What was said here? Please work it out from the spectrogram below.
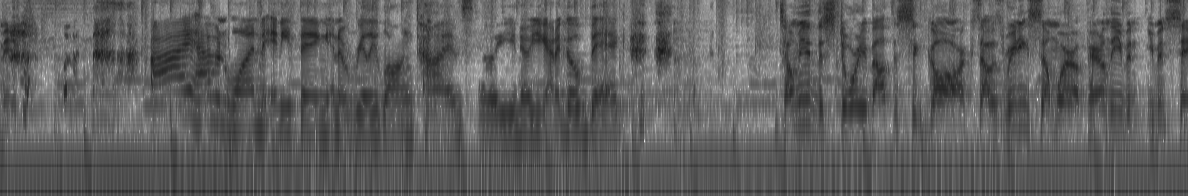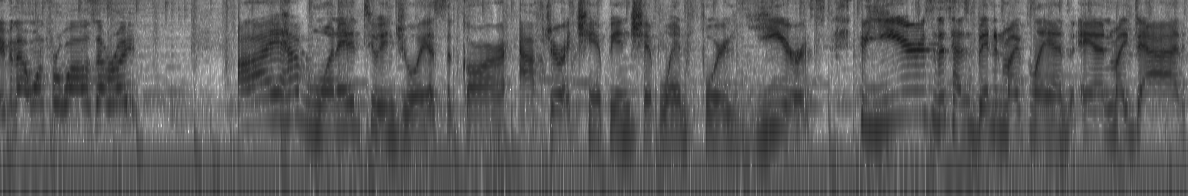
Midge. I haven't won anything in a really long time, so you know you gotta go big. Tell me the story about the cigar, because I was reading somewhere. Apparently, you've been you've been saving that one for a while. Is that right? I have wanted to enjoy a cigar after a championship win for years. For years, this has been in my plan. And my dad,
